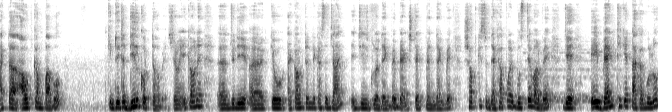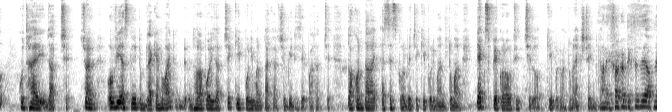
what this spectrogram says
একটা আউটকাম পাবো। কিন্তু এটা ডিল করতে হবে। এবং এই কারণে যদি কেউ অ্যাকাউন্টেন্টের কাছে যায়, এই জিনিসগুলো দেখবে ব্যাংক স্টেটমেন্ট দেখবে সব কিছু দেখার পরে বুঝতে পারবে যে এই ব্যাংক থেকে টাকাগুলো কোথায় যাচ্ছে। সুতরাং অবভিয়াসলি এটা ব্ল্যাক অ্যান্ড হোয়াইট ধরা পড়ে যাচ্ছে কি পরিমাণ টাকা সে বিদেশে পাঠাচ্ছে। তখন তারা অ্যাসেস করবে যে কি পরিমাণ তোমার ট্যাক্স পে করা উচিত ছিল, কি পরিমাণ তোমার এক্সট্রা ইনকাম মানে সরকার দেখছে যে আপনি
